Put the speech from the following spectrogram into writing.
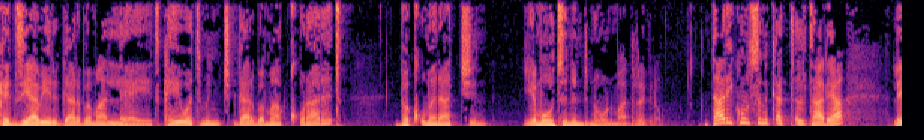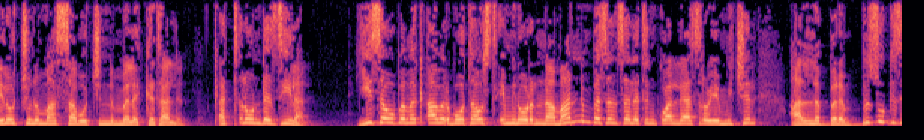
ከእግዚአብሔር ጋር በማለያየት ከሕይወት ምንጭ ጋር በማቆራረጥ በቁመናችን የሞትን እንድንሆን ማድረግ ነው። ታሪኩን ስንቀጥል ታዲያ ሌሎቹንም ሐሳቦች እንመለከታለን። ቀጥሎ እንደዚህ ይላል ይህ ሰው በመቃብር ቦታ ውስጥ የሚኖርና ማንም በሰንሰለት እንኳን ሊያስረው የሚችል አልነበረም። ብዙ ጊዜ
